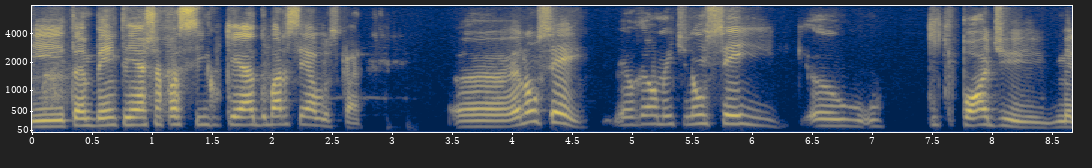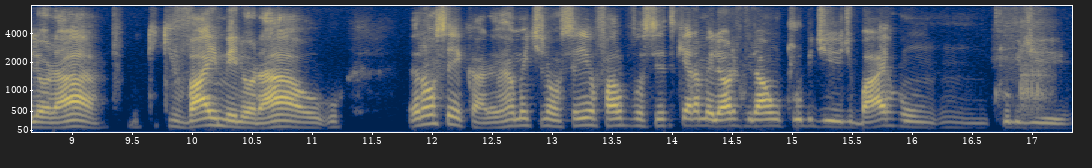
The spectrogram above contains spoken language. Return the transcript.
E também tem a chapa 5, que é a do Barcelos, cara. Ah, eu não sei, eu realmente não sei o, o que, que pode melhorar, o que, que vai melhorar. o- o- eu não sei, cara, eu realmente não sei. Eu falo pra vocês que era melhor virar um clube de, de bairro, um, um clube de.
